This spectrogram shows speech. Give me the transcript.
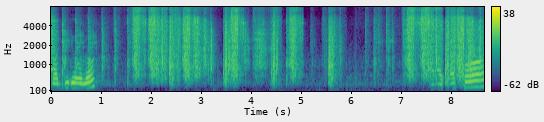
শর্ট ভিডিও হলো। আর এখন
